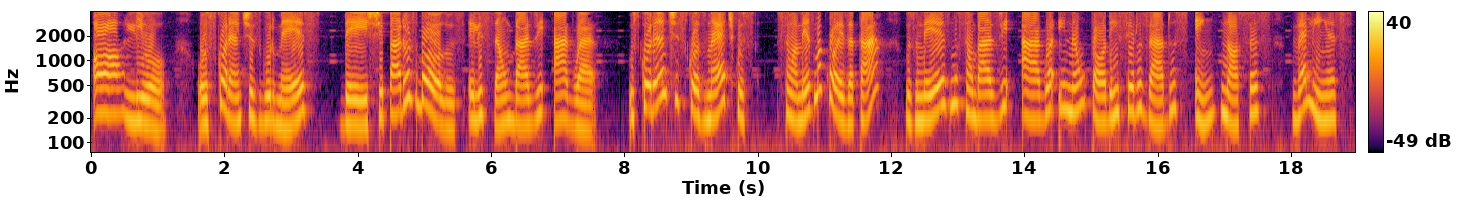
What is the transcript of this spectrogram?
óleo. Os corantes gourmets deixe para os bolos, eles são base água. Os corantes cosméticos são a mesma coisa, tá? Os mesmos são base água e não podem ser usados em nossas velinhas.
